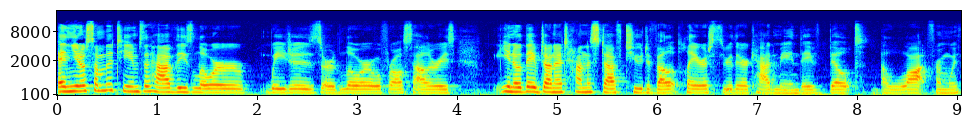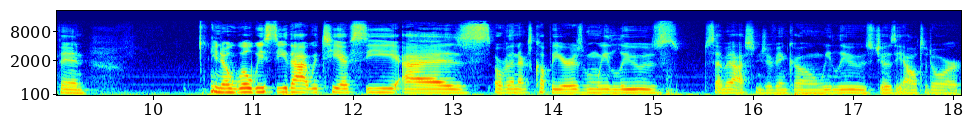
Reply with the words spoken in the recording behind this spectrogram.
and you know, some of the teams that have these lower wages or lower overall salaries, you know, they've done a ton of stuff to develop players through their academy, and they've built a lot from within you know, will we see that with TFC as over the next couple of years when we lose Sebastian Giovinco and we lose Jozy Altidore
